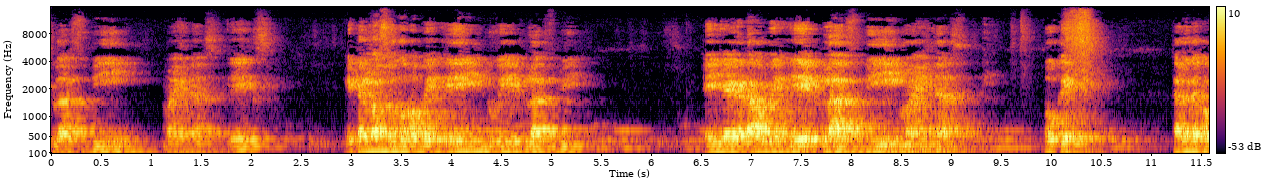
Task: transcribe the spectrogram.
plus B minus X এটা লসাগু হবে A into A plus B এই জায়গাটা হবে A plus B minus okay তাহলে দেখো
